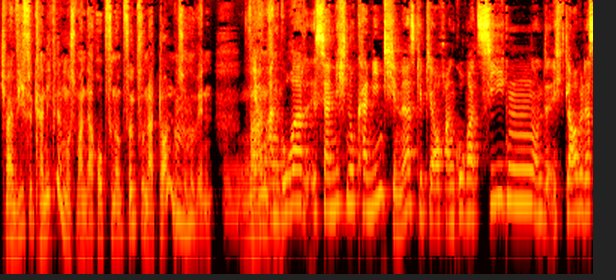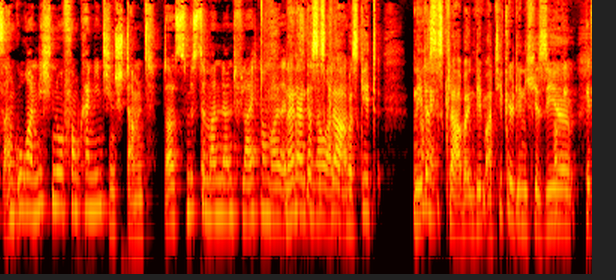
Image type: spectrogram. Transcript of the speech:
Ich meine, wie viel Kanikel muss man da rupfen, um 500 Tonnen mhm. zu gewinnen? Wahnsinn. Ja, Angora ist ja nicht nur Kaninchen, ne? Es gibt ja auch Angora-Ziegen und ich glaube, dass Angora nicht nur vom Kaninchen stammt. Das müsste man dann vielleicht noch mal Nein, nein, das ist klar, sagen. aber es geht Nee, okay. das ist klar, aber in dem Artikel, den ich hier sehe, okay.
